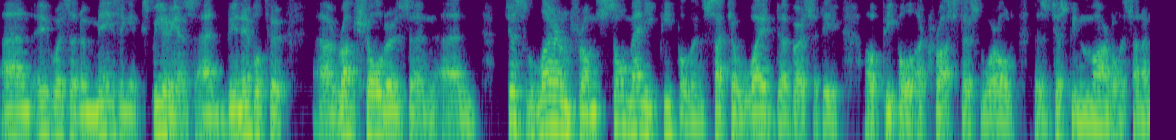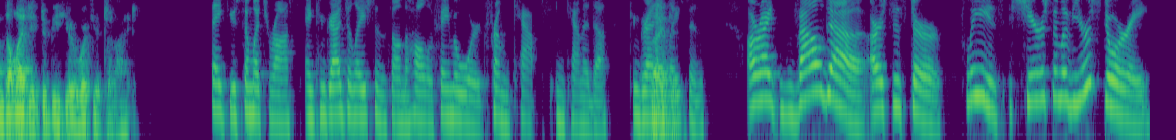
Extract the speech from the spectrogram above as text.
and it was an amazing experience, and being able to uh, rub shoulders and and just learn from so many people and such a wide diversity of people across this world has just been marvelous, and I'm delighted to be here with you tonight. Thank you so much, Ross. And congratulations on the Hall of Fame Award from CAPS in Canada. Congratulations. All right, Valda, our sister, please share some of your story.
